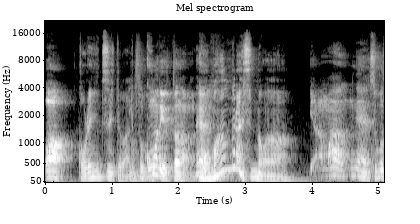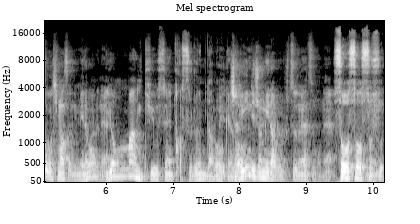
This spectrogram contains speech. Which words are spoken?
あこれについてはそこまで言ったなら5ね万ぐらいすんのかいやまあねそこそこしますよねミな、ラブルね。4, 万9000円とかするんだろうけど。めっちゃいいんでしょミラブル普通のやつもね。そうそうそうそう、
